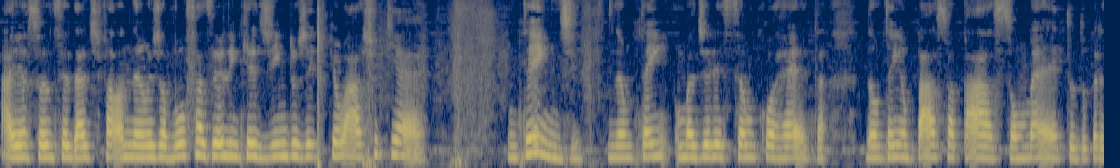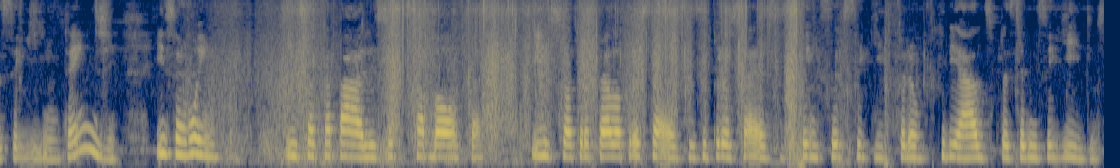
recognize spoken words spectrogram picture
Aí a sua ansiedade fala: "Não, eu já vou fazer o LinkedIn do jeito que eu acho que é". Entende? Não tem uma direção correta, não tem um passo a passo, um método para seguir, entende? Isso é ruim, isso atrapalha, isso sabota, isso atropela processos e processos têm que ser seguidos, foram criados para serem seguidos.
